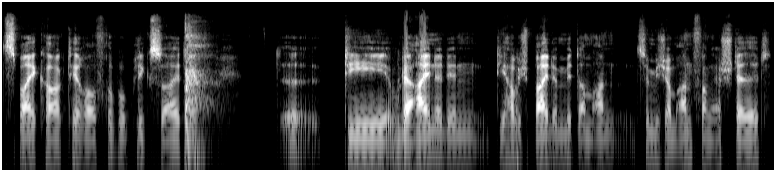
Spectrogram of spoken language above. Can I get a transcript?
zwei Charaktere auf Republik-Seite. Äh, die, der eine, den, die habe ich beide mit am an, ziemlich am Anfang erstellt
